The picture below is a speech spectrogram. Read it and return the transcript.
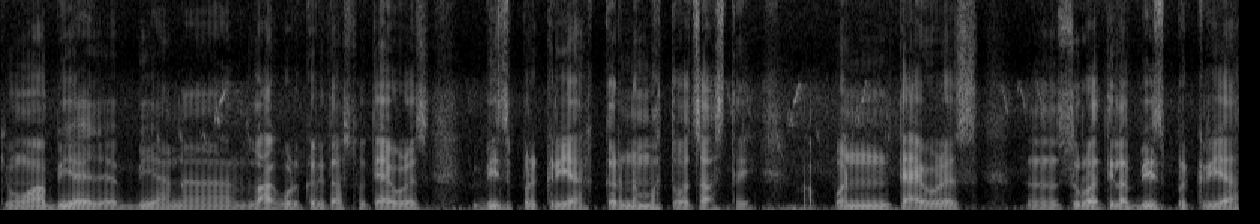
किंवा बिया बियाणं लागवड करीत असतो त्यावेळेस बीज प्रक्रिया करणं महत्त्वाचं असतं आपण त्यावेळेस सुरुवातीला बीज प्रक्रिया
